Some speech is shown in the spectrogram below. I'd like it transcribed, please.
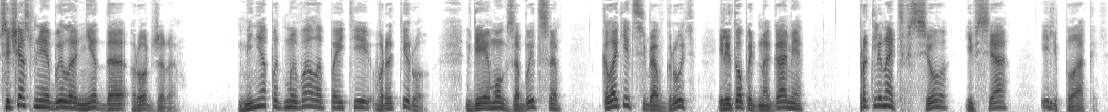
Сейчас мне было не до Роджера. Меня подмывало пойти в ротиру, где я мог забыться, колотить себя в грудь или топать ногами, проклинать все и вся или плакать.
